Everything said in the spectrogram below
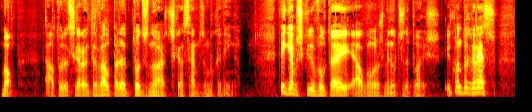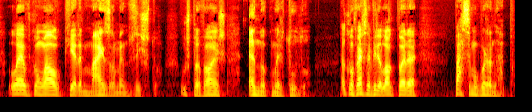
Bom, à altura de chegar ao intervalo para todos nós descansarmos um bocadinho. Digamos que voltei alguns minutos depois. E quando regresso, levo com algo que era mais ou menos isto. Os pavões andam a comer tudo. A conversa vira logo para passa-me o guardanapo.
